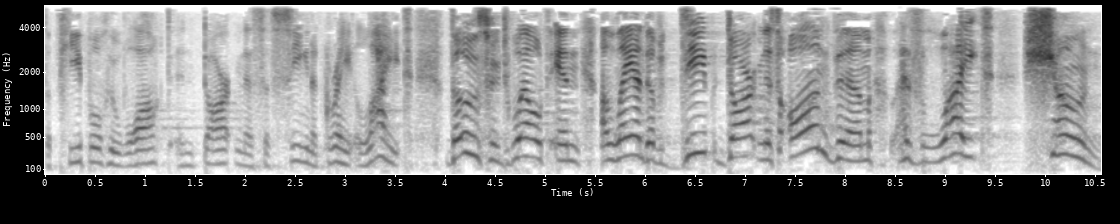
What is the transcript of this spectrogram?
The people who walked in darkness have seen a great light. Those who dwelt in a land of deep darkness, on them has light shone.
